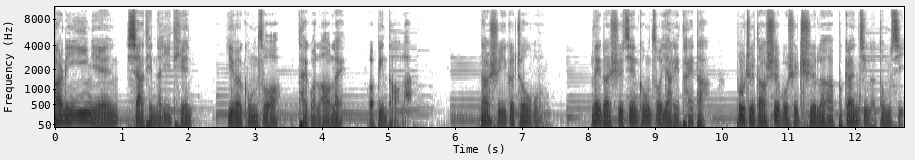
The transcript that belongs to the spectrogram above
二零一一年夏天的一天，因为工作太过劳累，我病倒了。那是一个周五，那段时间工作压力太大，不知道是不是吃了不干净的东西。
